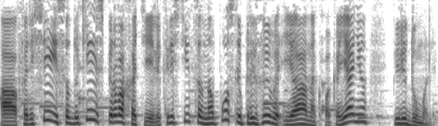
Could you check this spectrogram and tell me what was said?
А фарисеи и садукеи сперва хотели креститься, но после призыва Иоанна к покаянию передумали.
